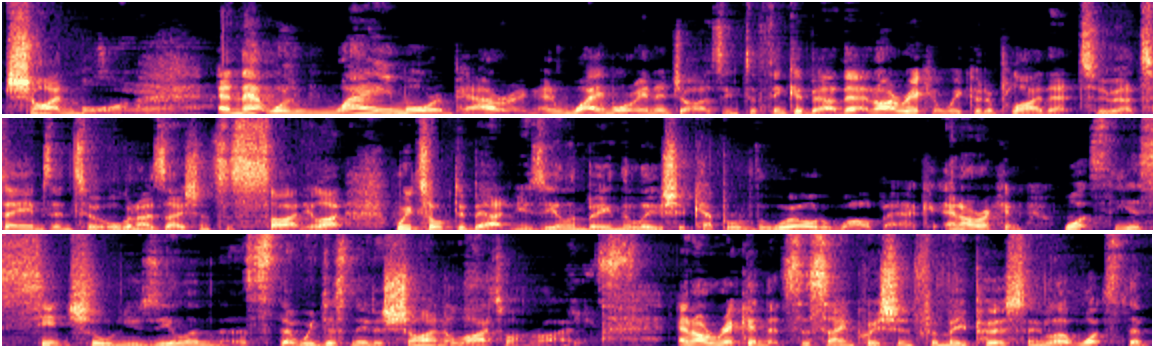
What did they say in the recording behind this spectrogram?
shine more. Yeah. And that was way more empowering and way more energizing to think about that. And I reckon we could apply that to our teams and to organizations, to society. Like we talked about New Zealand being the leadership capital of the world a while back. And I reckon what's the essential New Zealandness that we just need to shine a light on, right? Yes. And I reckon that's the same question for me personally. Like what's the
